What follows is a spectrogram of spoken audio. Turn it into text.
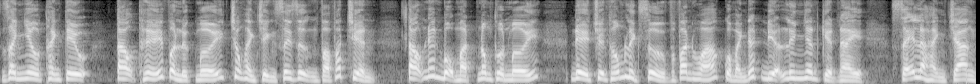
giành nhiều thành tiệu, tạo thế và lực mới trong hành trình xây dựng và phát triển, tạo nên bộ mặt nông thôn mới, để truyền thống lịch sử và văn hóa của mảnh đất địa linh nhân kiệt này sẽ là hành trang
